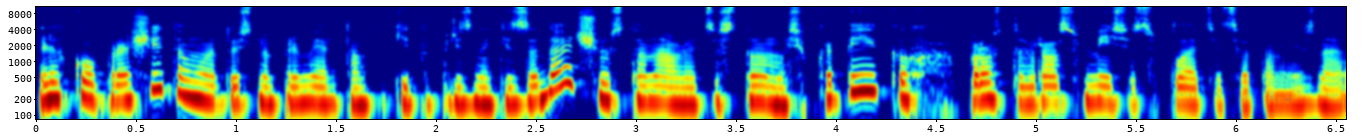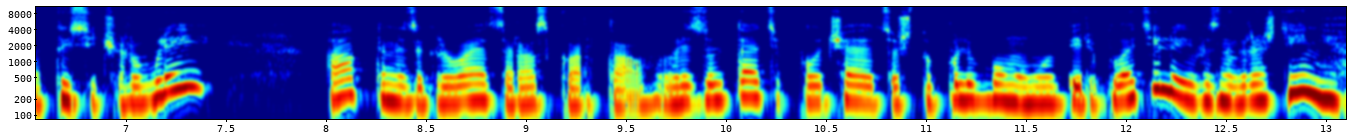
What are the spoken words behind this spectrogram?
легко просчитываемая, то есть, например, там какие-то признаки задачи, устанавливается стоимость в копейках, просто раз в месяц платится, там, не знаю, тысяча рублей, а актами закрывается раз в квартал. В результате получается, что по-любому мы переплатили, и вознаграждение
